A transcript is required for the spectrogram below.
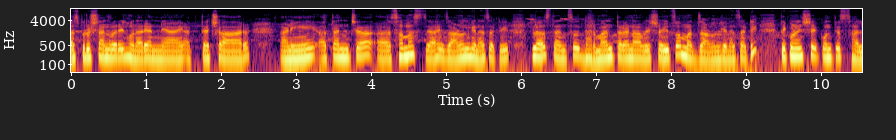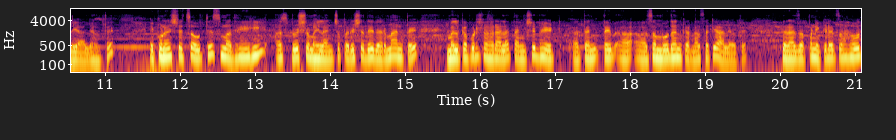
अस्पृश्यांवरील होणारे अन्याय अत्याचार आणि त्यांच्या समस्या हे जाणून घेण्यासाठी प्लस त्यांचं धर्मांतरणाविषयीचं मत जाणून घेण्यासाठी ते एकोणीसशे एकोणतीस साली आले होते. एकोणीसशे चौतीसमध्येही अस्पृश्य महिलांच्या परिषदेदरम्यान ते मलकापूर शहराला त्यांची भेट त्यां ते संबोधन करण्यासाठी आले होते. तर आज आपण इकडेच आहोत.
